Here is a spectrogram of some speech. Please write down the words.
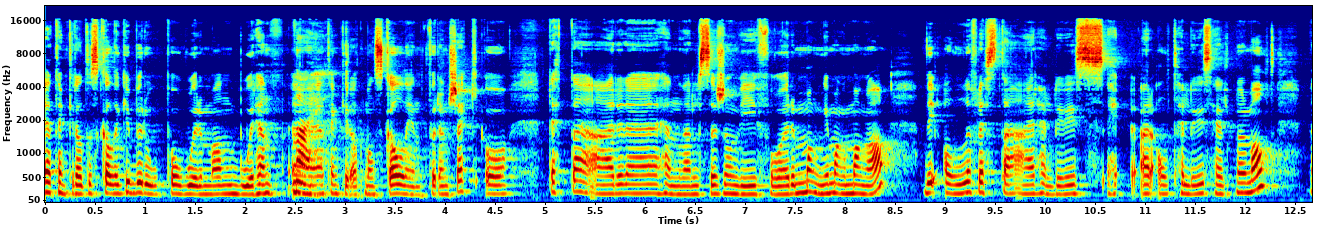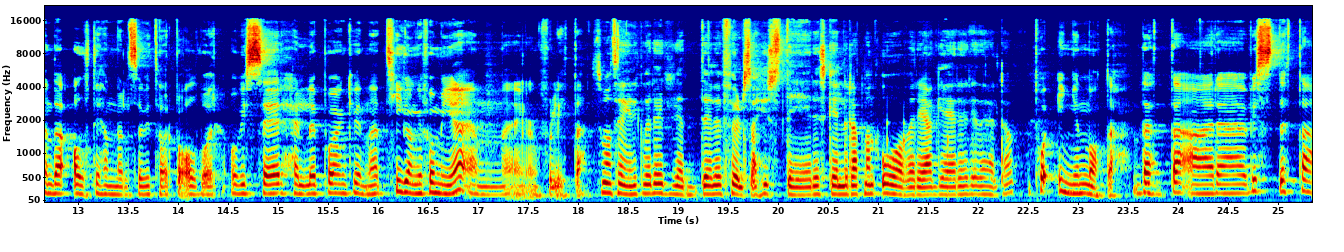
Jeg tenker at Det skal ikke bero på hvor man bor hen. Nei. Jeg tenker at Man skal inn for en sjekk. og Dette er eh, henvendelser som vi får mange mange, mange av. De aller fleste er, er alt heldigvis helt normalt, men det er alltid henvendelser vi tar på alvor. Og vi ser heller på en kvinne ti ganger for mye enn en gang for lite. Så man trenger ikke være redd eller føle seg hysterisk eller at man overreagerer i det hele tatt? På ingen måte. Dette er, eh, hvis dette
